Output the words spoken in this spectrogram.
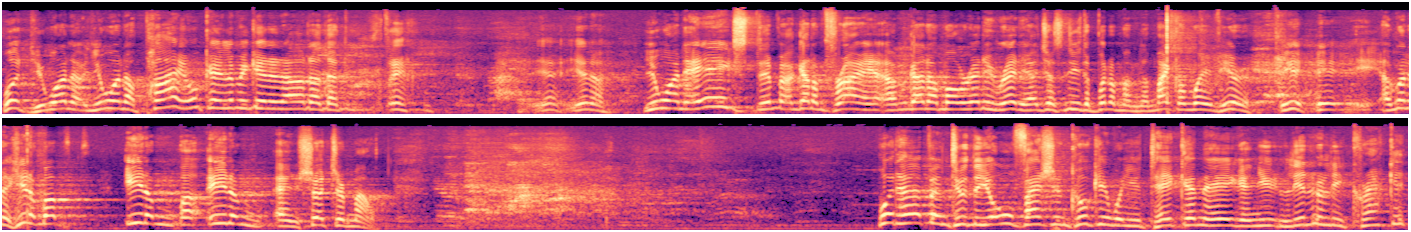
What you want? A, you want a pie? Okay, let me get it out of the. Yeah, you know, you want eggs? I got them fried. I've got them already ready. I just need to put them in the microwave here. I'm going to heat them up, eat them, uh, eat them, and shut your mouth. What happened to the old-fashioned cooking where you take an egg and you literally crack it?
